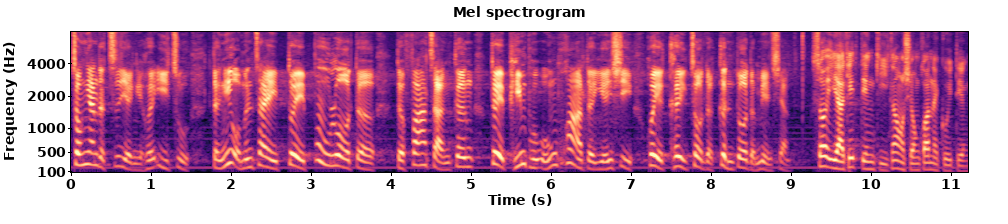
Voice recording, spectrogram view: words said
中央的资源也会挹注，等于我们在对部落的的发展跟对平埔文化的延续，会可以做的更多的面向。所以也去登记，跟有相关的规定。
